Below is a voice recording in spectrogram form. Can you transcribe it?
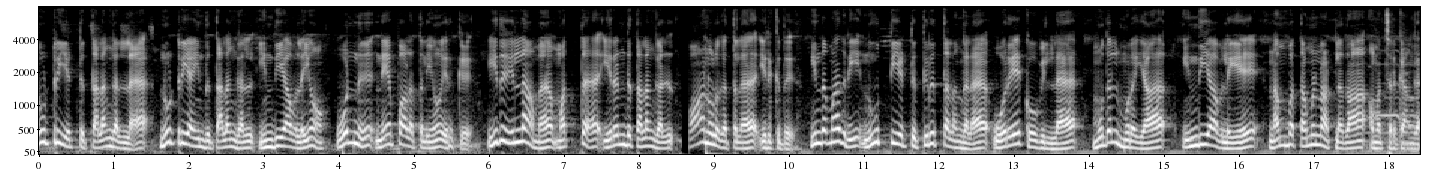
நூற்றி எட்டு தலங்களில் நூற்றி ஐந்து தலங்கள் இந்தியாவிலையும் ஒன்று நேபாளத்துலேயும் இருக்கு. இது இல்லாமல் மற்ற இரண்டு தலங்கள் வானுலகத்தில் இருக்குது. இந்த மாதிரி நூற்றி எட்டு திருத்தலங்களை ஒரே கோவிலில் முதல் முறையாக இந்தியாவிலேயே நம்ம தமிழ்நாட்டில் தான் அமைச்சிருக்காங்க.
